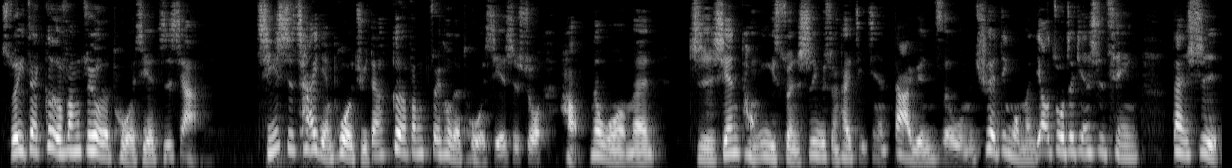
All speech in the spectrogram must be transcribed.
所以在各方最后的妥协之下，其实差一点破局，但各方最后的妥协是说：好，那我们只先同意损失与损害基金的大原则，我们确定我们要做这件事情，但是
